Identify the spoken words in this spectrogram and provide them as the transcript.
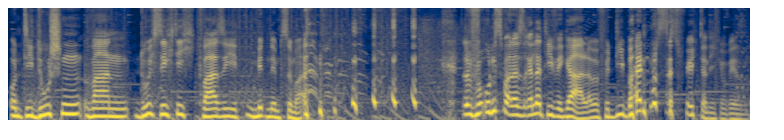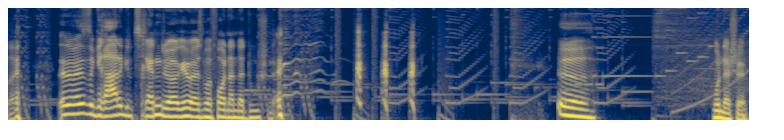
und die Duschen waren durchsichtig quasi mitten im Zimmer. Für uns war das relativ egal, aber für die beiden muss das fürchterlich gewesen sein. Also, so gerade getrennt, ja, gehen wir erstmal voreinander duschen. äh. Wunderschön.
